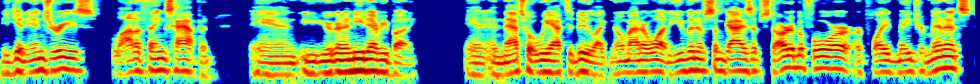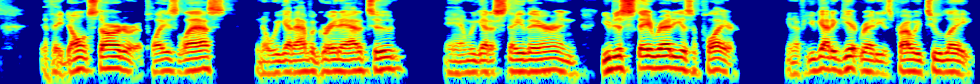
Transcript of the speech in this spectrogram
you get injuries, a lot of things happen, and you're going to need everybody. And, and that's what we have to do. Like, no matter what, even if some guys have started before or played major minutes, if they don't start or it plays less, you know, we got to have a great attitude and we got to stay there. And you just stay ready as a player. You know, if you got to get ready, it's probably too late.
